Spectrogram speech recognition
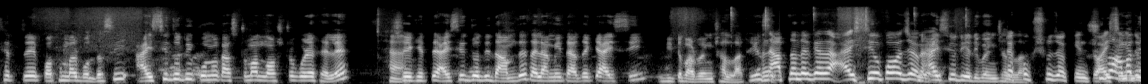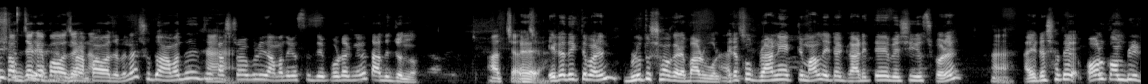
ক্ষেত্রে প্রথমবার বলতেছি আইসি যদি কোনো কাস্টমার নষ্ট করে ফেলে হ্যাঁ। সেই ক্ষেত্রে আইসি যদি দাম দেয় তাহলে আমি তাদেরকে আইসি দিতে পারব ইনশাল্লাহ ঠিক আছে? মানে আপনাদের কাছে আইসিও পাওয়া যাবে? আইসিও দিয়ে দিব ইনশাল্লাহ। খুব সুযোগ কিন্তু আইসি আমাদের কিন্তু সব জায়গায় পাওয়া যায় না, পাওয়া যাবে না শুধু আমাদের যে হ্যাঁ। কাস্টমার গুলি আমাদের কাছে যে প্রোডাক্ট নেবে তাদের জন্য। আচ্ছা হ্যাঁ, আচ্ছা। এটা দেখতে পারেন ব্লুটুথ সহকারে বার ভোল্ট এটা খুব রানি একটি মাল এটা গাড়িতে বেশি ইউজ করে। হ্যাঁ। আর এটার সাথে অল কমপ্লিট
